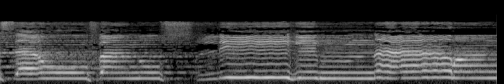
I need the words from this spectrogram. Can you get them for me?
سوف نصليهم نارا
